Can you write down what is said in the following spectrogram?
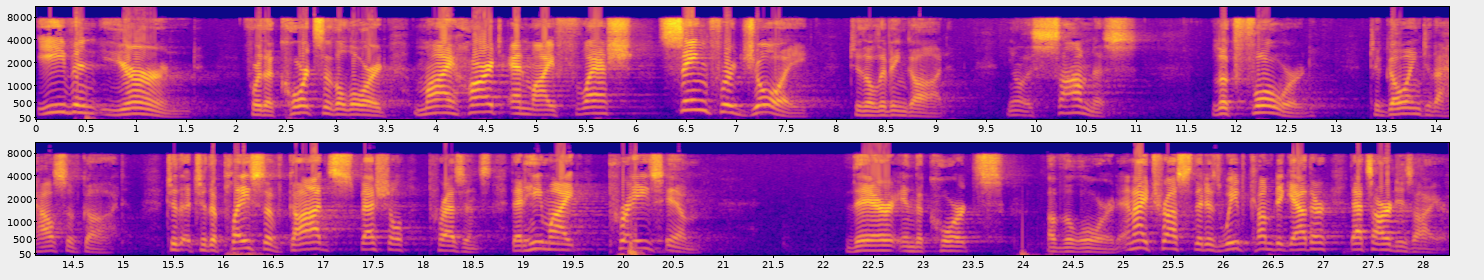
even yearned, for the courts of the Lord. My heart and my flesh sing for joy to the living God. You know, the psalmist look forward to going to the house of God, to the, to the place of God's special presence, that he might praise him there in the courts of the Lord. And I trust that as we've come together, that's our desire.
